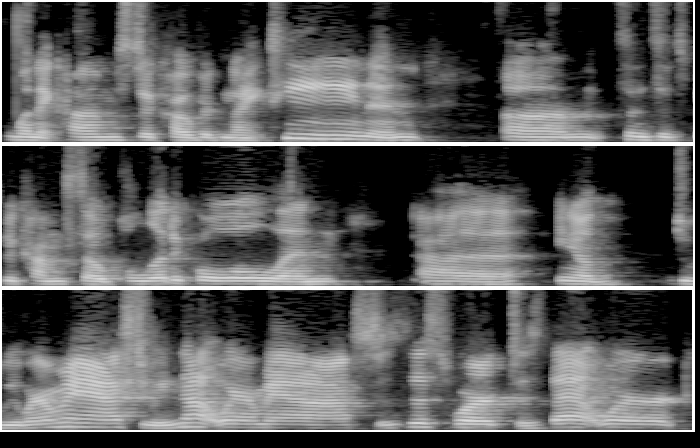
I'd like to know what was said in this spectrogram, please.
when it comes to COVID nineteen, and um, since it's become so political, and uh, you know do we wear a mask? Do we not wear a mask? Does this work? Does that work?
